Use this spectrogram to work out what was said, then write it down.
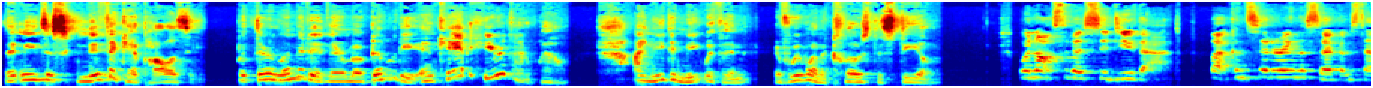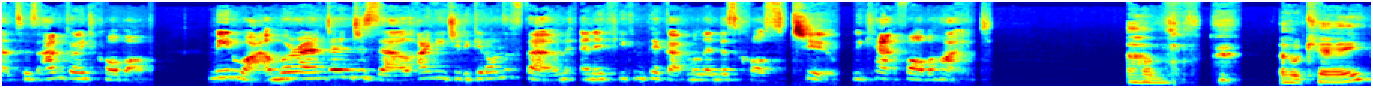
that needs a significant policy, but they're limited in their mobility and can't hear that well. I need to meet with them if we want to close this deal. We're not supposed to do that, but considering the circumstances, I'm going to call Bob. Meanwhile, Miranda and Giselle, I need you to get on the phone, and if you can pick up Melinda's calls too, we can't fall behind. Um, Okay.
